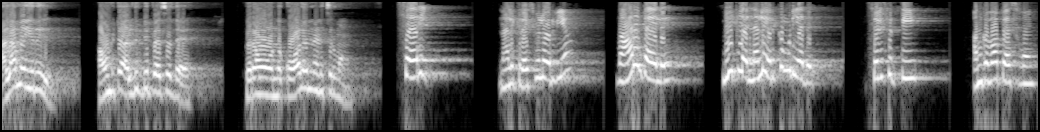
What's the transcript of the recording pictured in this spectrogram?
அழாம இரு. அவன்கிட்ட அழுதுட்டு பேசாத. பிற அவன் உன்னை கோலன்னு நினைச்சிருவான். சரி. நாளைக்கு ரெஸ்மில் வருவியா? வார கையில. வீட்டுல என்னால இருக்க முடியாது. சரி சக்தி அங்க வா பேசுவோம்.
